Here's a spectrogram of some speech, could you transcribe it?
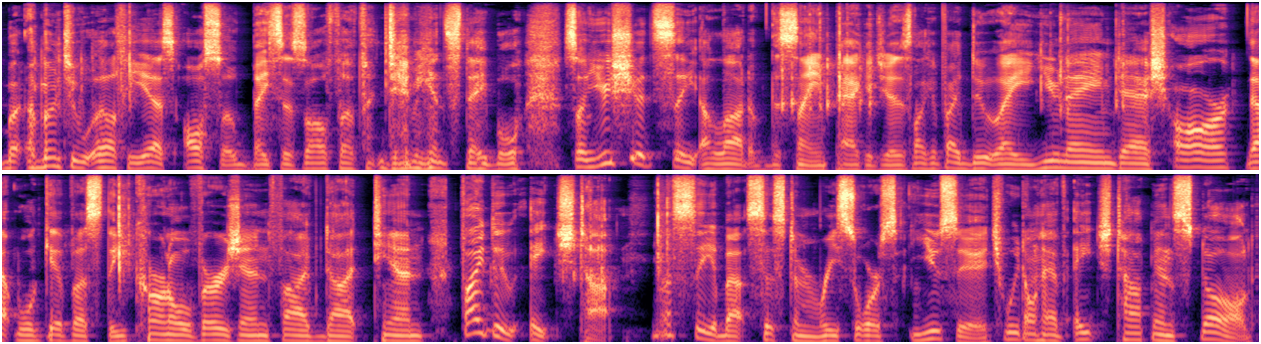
but Ubuntu LTS also bases off of Debian stable, so you should see a lot of the same packages. Like if I do a uname-r, that will give us the kernel version 5.10. If I do htop, let's see about system resource usage. We don't have htop installed.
